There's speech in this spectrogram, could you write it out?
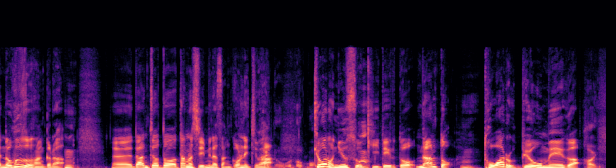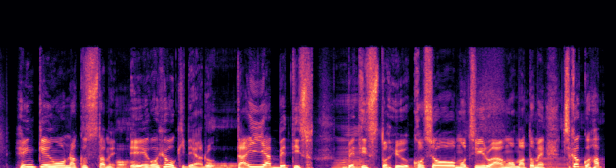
ー野風蔵さんから、えー団長と楽しい皆さんこんにちは、はい今日のニュースを聞いていると、なんと、とある病名が、はい。偏見をなくすため、はあ。英語表記であるダイヤベティス、ベティスという故障を用いる案をまとめ近くは、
